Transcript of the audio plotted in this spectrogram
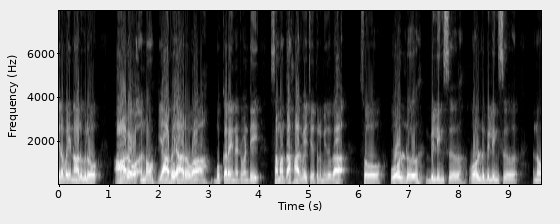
ఇరవై నాలుగులో ఆరవ నో యాభై ఆరవ బుక్కర్ అయినటువంటి సమంత హార్వే చేతుల మీదుగా. So old buildings old buildings no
